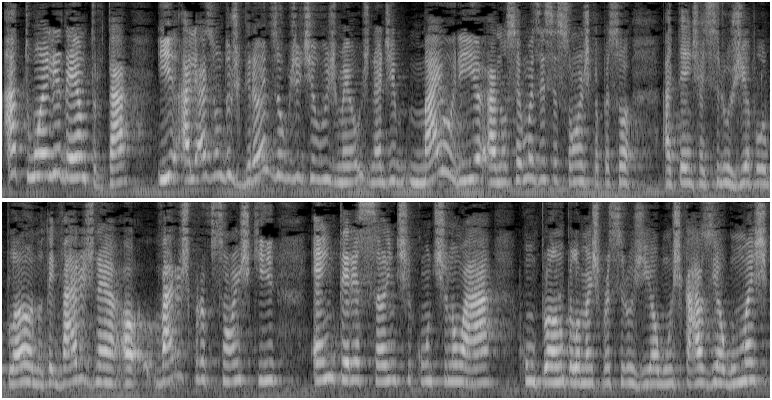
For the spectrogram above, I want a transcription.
atuam ali dentro, tá? E, aliás, um dos grandes objetivos meus, né, de maioria, a não ser umas exceções que a pessoa atende a cirurgia pelo plano, tem vários, né, várias profissões que é interessante continuar com plano, pelo menos para cirurgia, em alguns casos, e algumas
